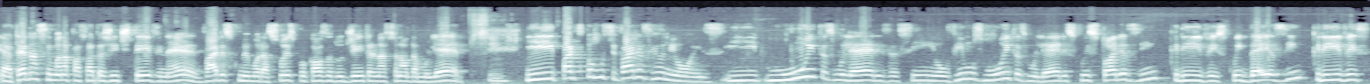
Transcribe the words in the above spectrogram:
até na semana passada a gente teve, né, várias comemorações por causa do Dia Internacional da Mulher. Sim. E participamos de várias reuniões e muitas mulheres, assim, ouvimos muitas mulheres com histórias incríveis, com ideias incríveis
